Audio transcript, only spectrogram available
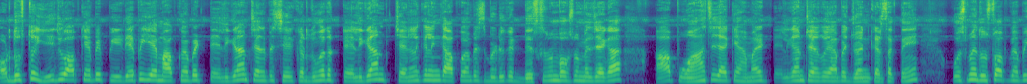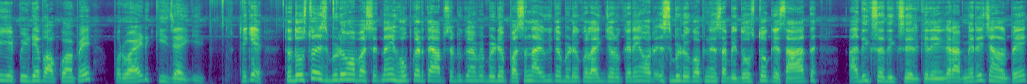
और दोस्तों, ये जो आपके यहाँ पे पीडीएफ है, ये मैं आपको यहाँ पे टेलीग्राम चैनल पे शेयर कर दूँगा। तो टेलीग्राम चैनल का लिंक आपको यहाँ पे इस वीडियो के डिस्क्रिप्शन बॉक्स में मिल जाएगा। आप वहाँ से जाके हमारे टेलीग्राम चैनल को यहाँ पे ज्वाइन कर सकते हैं। उसमें दोस्तों आपको यहाँ पे ये पीडीएफ आपको यहाँ पे प्रोवाइड की जाएगी। ठीक है? तो दोस्तों, इस वीडियो में बस इतना ही। होप करते हैं आप सभी को यहाँ पे वीडियो पसंद आएगी तो वीडियो को लाइक ज़रूर करें और इस वीडियो को अपने सभी दोस्तों के साथ अधिक से अधिक शेयर करें। अगर आप मेरे चैनल पर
